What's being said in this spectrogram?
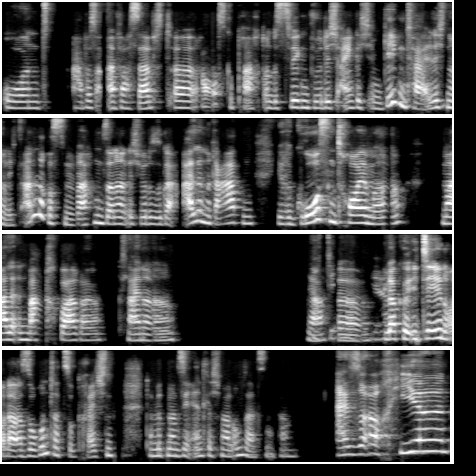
und habe es einfach selbst äh, rausgebracht. Und deswegen würde ich eigentlich im Gegenteil nicht nur nichts anderes machen, sondern ich würde sogar allen raten, ihre großen Träume mal in machbare kleine ja, Ideen, äh, ja. Blöcke, Ideen oder so runterzubrechen, damit man sie endlich mal umsetzen kann. Also auch hier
